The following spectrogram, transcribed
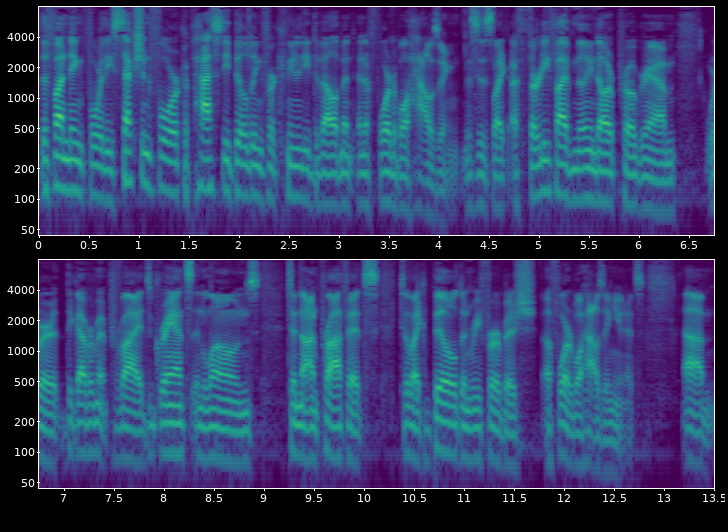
the funding for the Section 4 capacity building for community development and affordable housing. This is like a $35 million program where the government provides grants and loans to nonprofits to like build and refurbish affordable housing units. Um,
